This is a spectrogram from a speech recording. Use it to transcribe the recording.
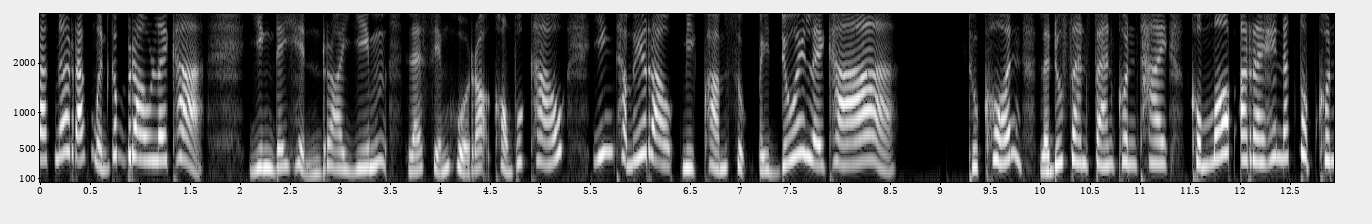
รักน่ารักเหมือนกับเราเลยค่ะ ยิ่งได้เห็นรอยยิ้ม และเสียงหัวเราะของพวกเขา ยิ่งทำให้เรามีความสุขไปด้วยเลยค่ะ ทุกคนและดูแฟนๆ คนไทยเขามอบอะไรให้นักตบคน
